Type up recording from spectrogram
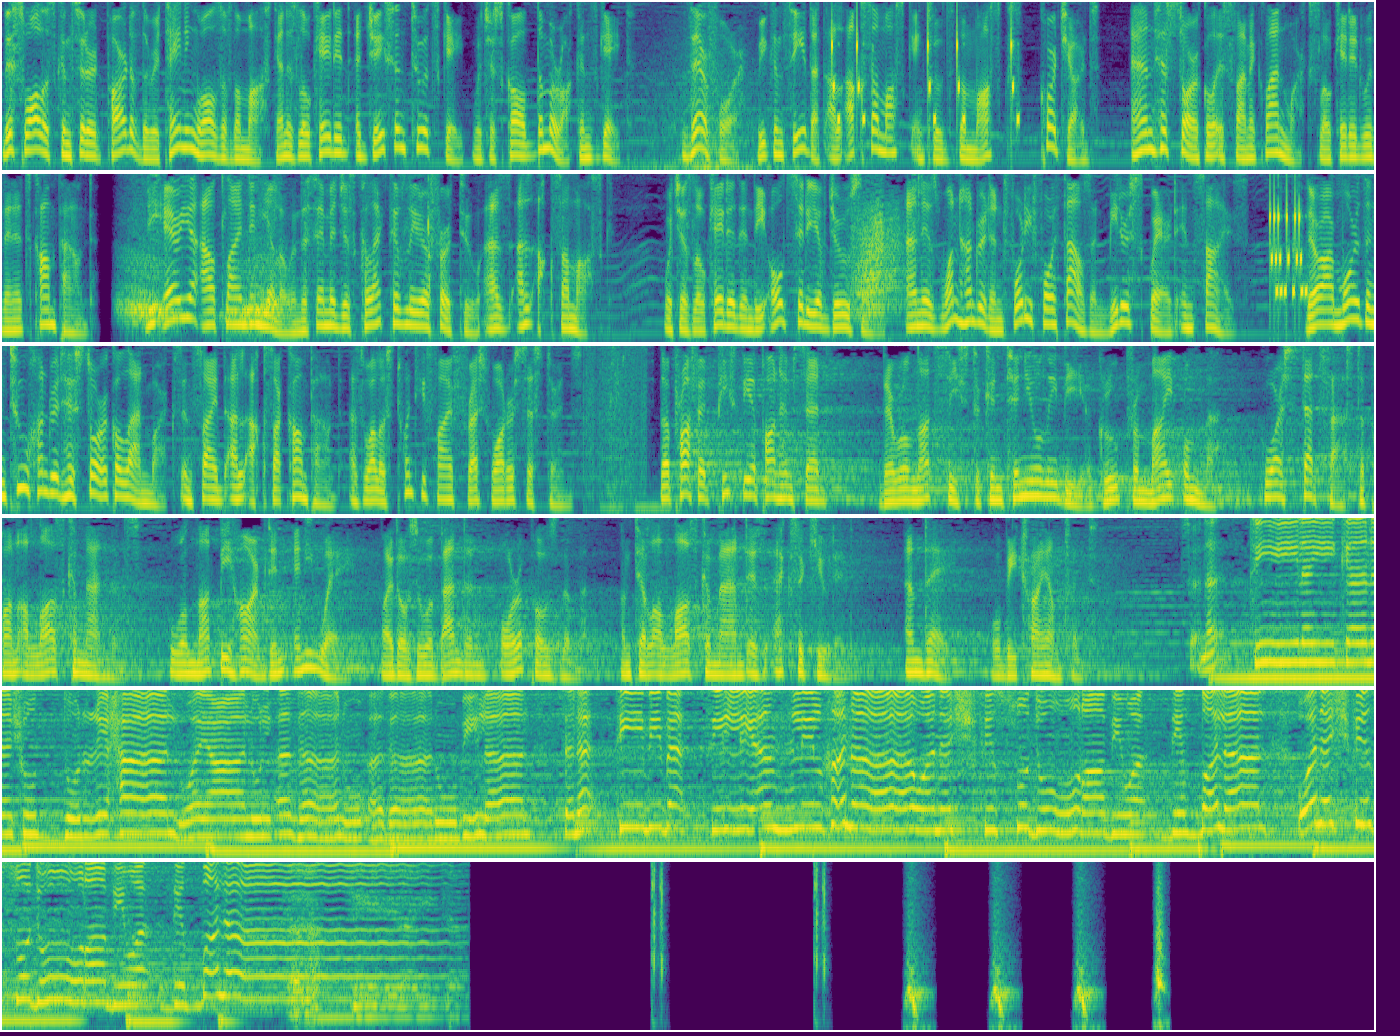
This wall is considered part of the retaining walls of the mosque and is located adjacent to its gate, which is called the Moroccans Gate. Therefore, we can see that Al-Aqsa Mosque includes the mosques, courtyards, and historical Islamic landmarks located within its compound. The area outlined in yellow in this image is collectively referred to as Al-Aqsa Mosque, which is located in the Old City of Jerusalem and is 144,000 meters squared in size. There are more than 200 historical landmarks inside Al-Aqsa compound, as well as 25 freshwater cisterns. The Prophet, peace be upon him, said, there will not cease to continually be a group from my ummah who are steadfast upon Allah's commandments, who will not be harmed in any way by those who abandon or oppose them until Allah's command is executed, and they will be triumphant. سنأتي إليك نشد الرحال ويعلو الأذان أذان بلال سنأتي ببأس لأهل الخنا ونشفي الصدور بوأد الضلال ونشفي الصدور بوأد الضلال سنأتي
